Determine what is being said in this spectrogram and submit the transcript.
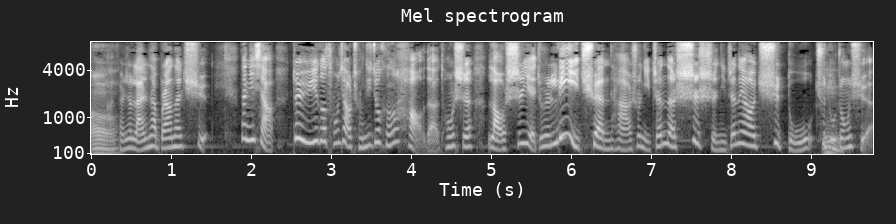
嗯啊反正拦着她不让她去。那你想，对于一个从小成绩就很好的，同时老师也就是力劝他说，你真的试试，你真的要去读，去读中学。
